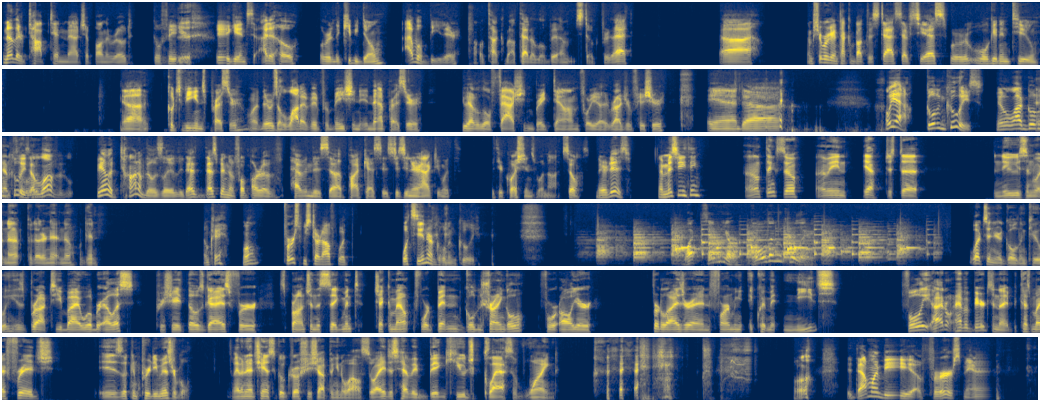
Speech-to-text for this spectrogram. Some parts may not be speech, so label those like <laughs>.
another top ten matchup on the road. Go figure yeah. against Idaho over in the Kibbie Dome. I will be there. I'll talk about that a little bit. I'm stoked for that. Uh, I'm sure we're going to talk about the stats FCS. Where we'll get into uh, Coach Vigen's presser. Well, there was a lot of information in that presser. You have a little fashion breakdown for you, Roger Fisher, and uh, <laughs> oh yeah, golden coolies. You have a lot of golden Absolutely. coolies. I love. It. We have a ton of those lately. That that's been a fun part of having this uh, podcast is just interacting with with your questions, whatnot. So there it is. Did I miss anything? I don't think so. I mean, yeah, just uh the news and whatnot. But other than that, no, we're good. Okay. Well, first we start off with what's in our golden coolie. <laughs> What's in your golden coolie? What's in your golden coolie is brought to you by Wilbur Ellis. Appreciate those guys for sponsoring the segment. Check them out, Fort Benton, Golden Triangle, for all your fertilizer and farming equipment needs. Fully, I don't have a beer tonight because my fridge is looking pretty miserable. I haven't had a chance to go grocery shopping in a while, so I just have a big, huge glass of wine. <laughs> well, that might be a first, man.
